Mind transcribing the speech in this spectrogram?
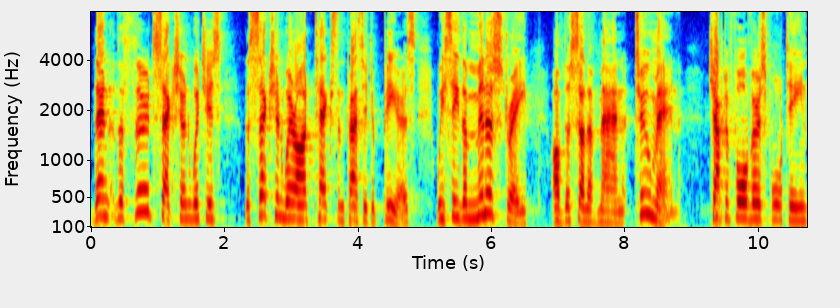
Then the third section, which is the section where our text and passage appears, we see the ministry of the Son of Man to men. Chapter 4, verse 14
